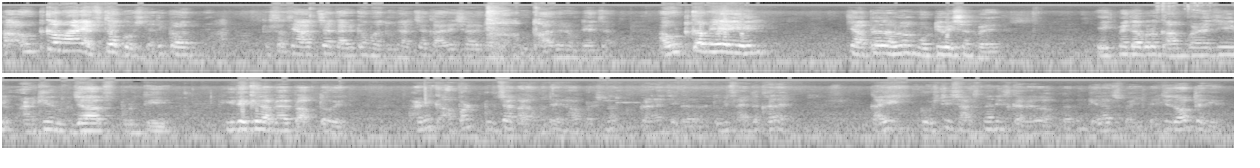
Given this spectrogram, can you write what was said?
हा आउटकम हा एक्स्ट्रा गोष्ट आहे ती कळत नाही. तसंच या आजच्या कार्यक्रमातून आजच्या कार्यशाळेमधून भाग उद्याच्या आउटकम हे येईल की आपल्याला हळूहळू मोटिवेशन मिळेल. एकमेकाबरोबर काम करण्याची आणखी ऊर्जा स्फूर्ती ही देखील आपल्याला प्राप्त होईल. आणि आपण पुढच्या काळामध्ये हा प्रश्न करण्याची गरज आहे. तुम्ही सांगितलं खरं आहे. काही गोष्टी शासनानेच करायला लागतात आणि केल्याच पाहिजे. त्याची जबाबदारी आहे.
